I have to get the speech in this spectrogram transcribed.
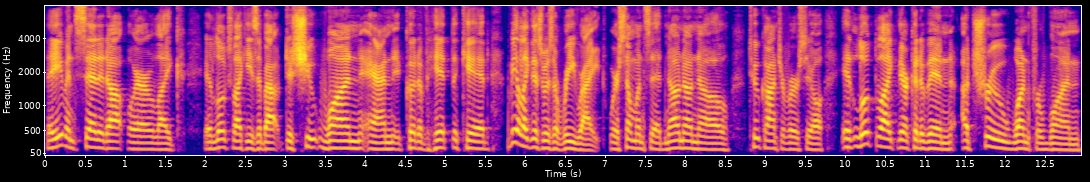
They even set it up where, like, It looks like he's about to shoot one and it could have hit the kid. I feel like this was a rewrite where someone said, no, no, no, too controversial. It looked like there could have been a true one for one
